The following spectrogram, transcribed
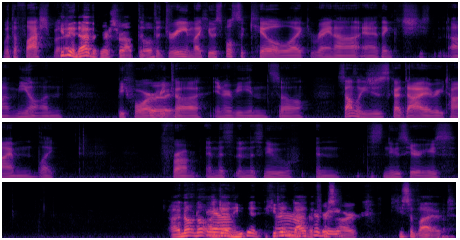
with the flashback. He didn't die the first route the, though. the dream like he was supposed to kill like Rena and I think she uh Mion before Right. Rika intervened so sounds like he's just gotta die every time like from in this in this new in this new series Uh, no, no. Yeah. Again, he didn't. He didn't die know, the first be. arc. He survived.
